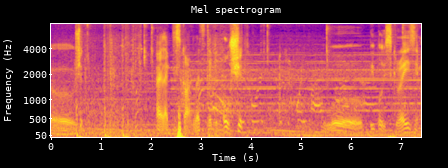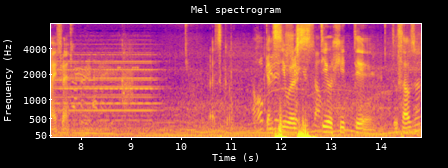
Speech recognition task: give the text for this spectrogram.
Oh shit I like this car let's take it oh shit whoa people is crazy my friend let's go you can see we're still hitting 2000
